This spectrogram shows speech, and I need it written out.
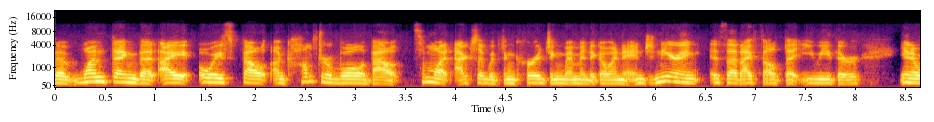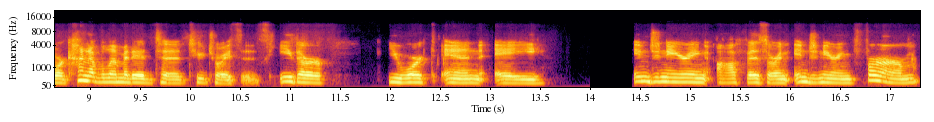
the one thing that I always felt uncomfortable about, somewhat actually, with encouraging women to go into engineering, is that I felt that you either, you know, were kind of limited to two choices. Either you worked in a engineering office or an engineering firm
